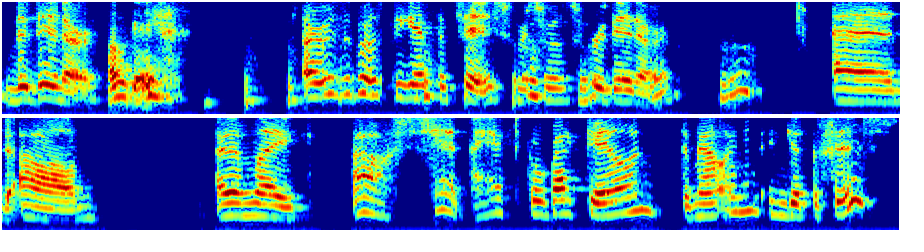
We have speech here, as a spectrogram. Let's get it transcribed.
the dinner. Okay. I was supposed to get the fish, which was for dinner, and um, and I'm like, oh shit, I have to go back down the mountain and get the fish.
